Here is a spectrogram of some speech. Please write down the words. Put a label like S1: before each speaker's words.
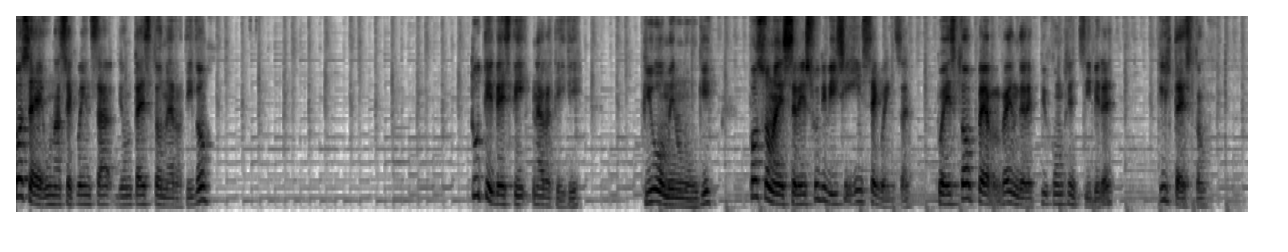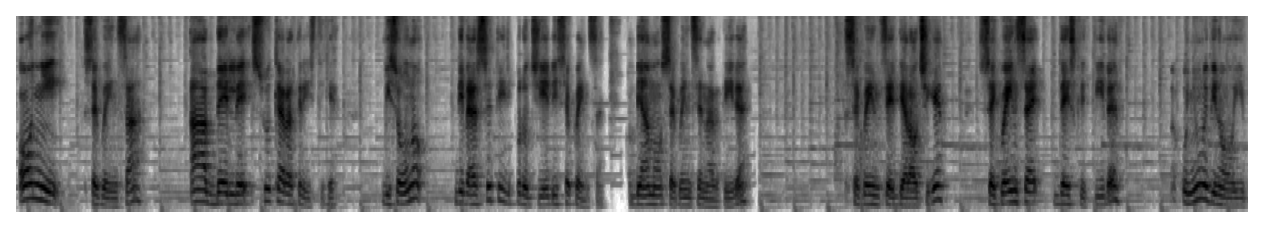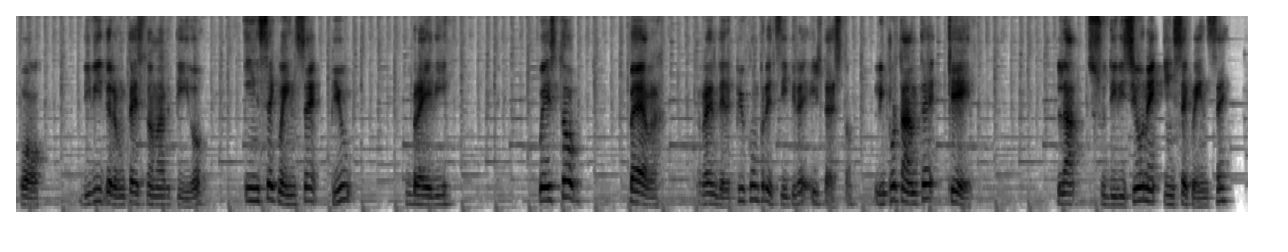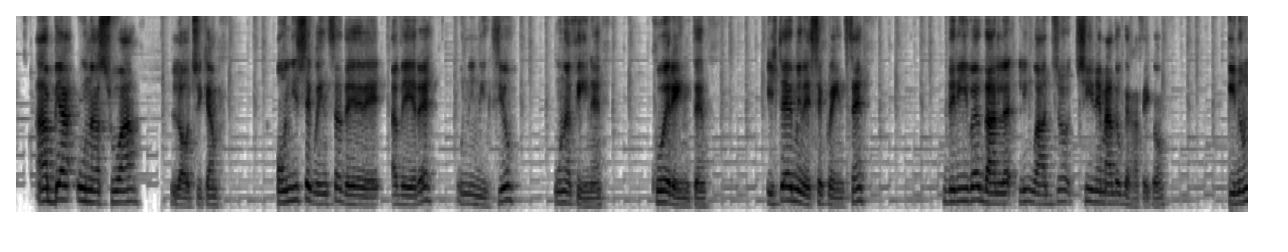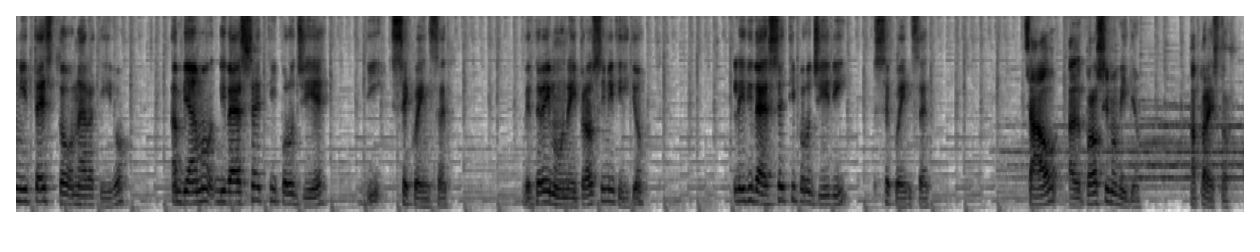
S1: Cos'è una sequenza di un testo narrativo? Tutti i testi narrativi, più o meno lunghi, possono essere suddivisi in sequenze. Questo per rendere più comprensibile il testo. Ogni sequenza ha delle sue caratteristiche. Vi sono diverse tipologie di sequenze. Abbiamo sequenze narrative, sequenze dialogiche, sequenze descrittive. Ognuno di noi può dividere un testo narrativo in sequenze più brevi. Questo per rendere più comprensibile il testo. L'importante è che la suddivisione in sequenze abbia una sua logica. Ogni sequenza deve avere un inizio, una fine, coerente. Il termine sequenze deriva dal linguaggio cinematografico. In ogni testo narrativo abbiamo diverse tipologie di sequenze. Vedremo nei prossimi video le diverse tipologie di sequenze. Ciao, al prossimo video. A presto.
